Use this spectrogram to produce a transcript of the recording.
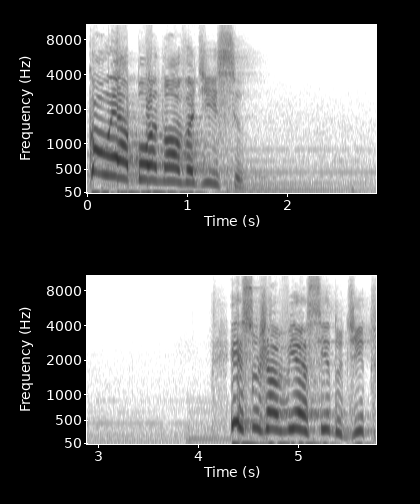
Qual é a boa nova disso? Isso já havia sido dito.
